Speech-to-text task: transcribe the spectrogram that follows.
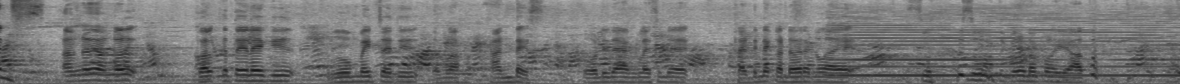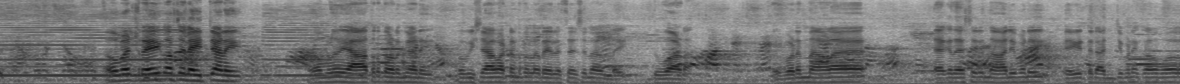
ഫ്രണ്ട്സ് അങ്ങനെ ഞങ്ങൾ കൊൽക്കത്തയിലേക്ക് റൂംമേറ്റ്സ് ആയിട്ട് നമ്മൾ ഹണ്ടേഴ്സ് ഓടിത ആംഗ്ലേഴ്സിന്റെ കണ്ടിന്റെ കണ്ടോരങ്ങളായ സുഹൃത്തുക്കളോടൊപ്പം യാത്ര. നമ്മൾ ട്രെയിൻ കുറച്ച് ലേറ്റ് ആണ്. നമ്മൾ യാത്ര തുടങ്ങുകയാണ് ഇപ്പോൾ വിശാഖപട്ടണത്തുള്ള റെയിൽവേ സ്റ്റേഷനിലാണുള്ളത് ദുവാട. ഇവിടെ നാളെ ഏകദേശം ഒരു നാല് മണി വൈകിട്ട് ഒരു അഞ്ച് മണിയൊക്കെ ആകുമ്പോൾ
